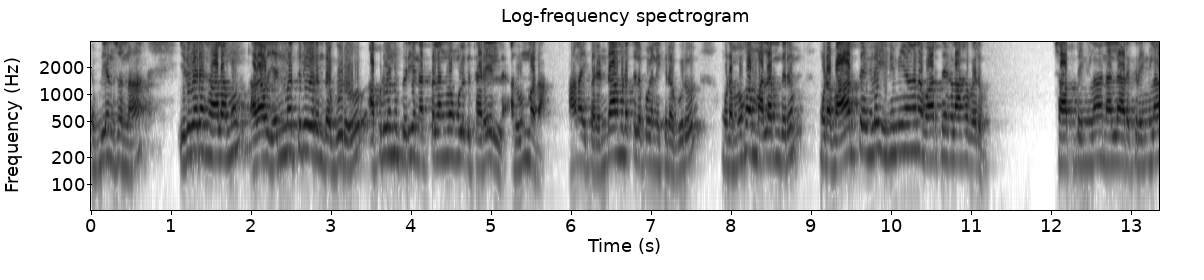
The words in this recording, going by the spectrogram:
எப்படின்னு சொன்னா இதுவரை காலமும் அதாவது ஜென்மத்திலே இருந்த குரு அப்படி ஒன்றும் பெரிய நற்பலங்களும் உங்களுக்கு தரையில்லை. அது உண்மைதான். ஆனா இப்ப ரெண்டாம் இடத்துல போய் நிக்கிற குரு உங்களோட முகம் மலர்ந்துடும் உங்களோட வார்த்தைகளே இனிமையான வார்த்தைகளாக வரும். சாப்பிட்டீங்களா? நல்லா இருக்கிறீங்களா?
